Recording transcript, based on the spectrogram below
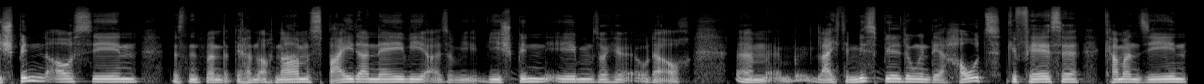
wie Spinnen aussehen. Das nennt man, die haben auch Namen, Spider Navy, also wie, wie Spinnen eben, solche oder auch ähm, leichte Missbildungen der Hautgefäße kann man sehen.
